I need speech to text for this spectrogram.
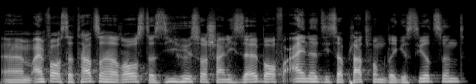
Ähm, einfach aus der Tatsache heraus, dass Sie höchstwahrscheinlich selber auf einer dieser Plattformen registriert sind.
